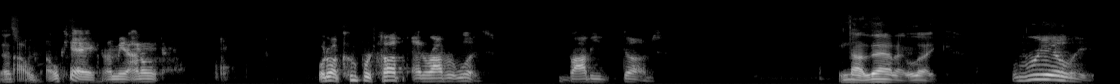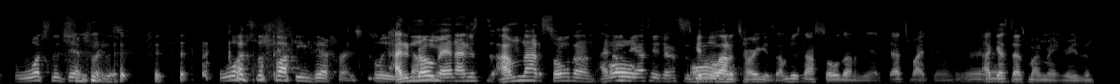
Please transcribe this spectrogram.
That's oh, o- okay. I mean, I don't. What about Cooper Kupp and Robert Woods? Bobby Dubs. not that I like. Really? What's the difference? What's the fucking difference? Please. I don't know, me. man. I just I'm not sold on. I know Oh. Diontae Johnson's getting a lot of Oh. targets. I'm just not sold on him yet. That's my thing. I guess that's my main reason.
